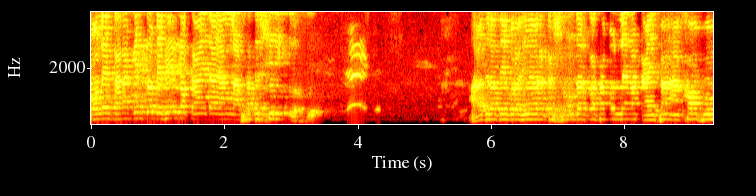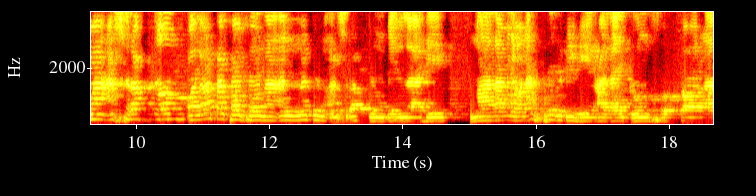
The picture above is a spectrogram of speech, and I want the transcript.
বলে, তারা কিন্তু বিভিন্ন কায়দায় আল্লাহর সাথে শিরিক করছে। হযরত ইব্রাহিম এবার একটা সুন্দর কথা বললেন কাইফা আখাফু মা আশরাকতুম ওয়ালা তাখাফুনা আন্নাকুম আশরাকতুম বিল্লাহি। মা লাম ইউনাজ্জিল বিহি আলাইকুম সুলতানা।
